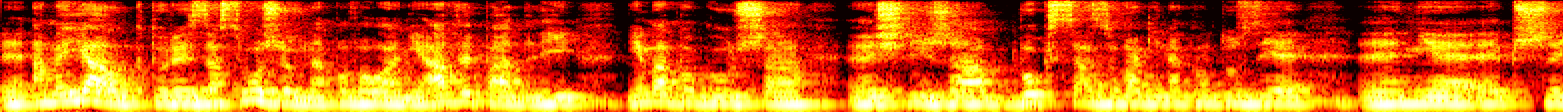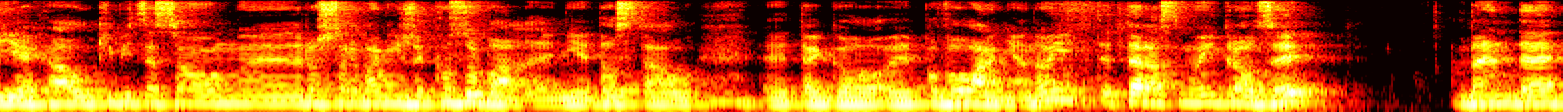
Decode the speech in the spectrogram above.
e, Amejał, który zasłużył na powołanie, a wypadli. Nie ma Bogusza, e, Śliża, Buksa z uwagi na kontuzję e, nie e, przyjechał. Kibice są e, rozczarowani, że Kozubal e, nie dostał e, tego e, powołania. No i teraz, moi drodzy, będę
